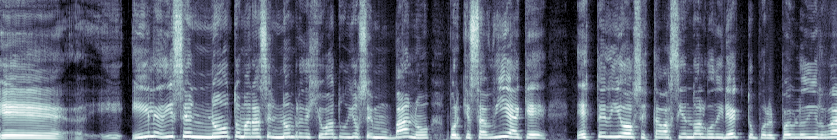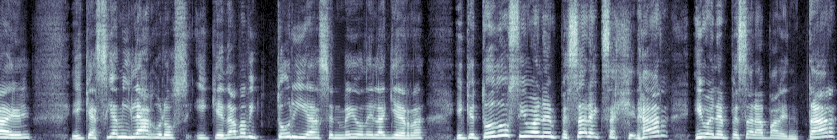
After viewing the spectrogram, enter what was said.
Eh, y, le dicen, no tomarás el nombre de Jehová tu Dios en vano, porque sabía que este Dios estaba haciendo algo directo por el pueblo de Israel y que hacía milagros y que daba victorias en medio de la guerra y que todos iban a empezar a exagerar, iban a empezar a aparentar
